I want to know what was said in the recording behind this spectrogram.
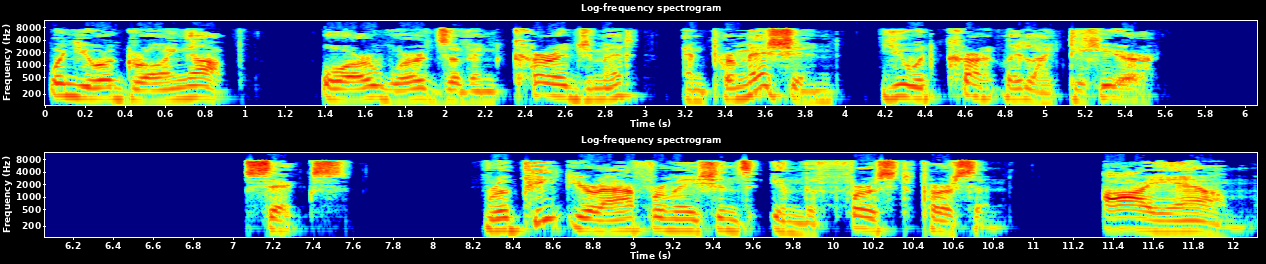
when you were growing up, or words of encouragement and permission you would currently like to hear. 6. Repeat your affirmations in the first person. I am.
